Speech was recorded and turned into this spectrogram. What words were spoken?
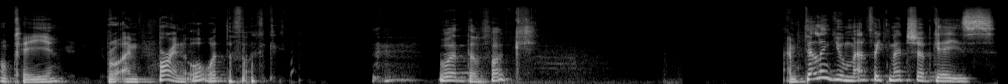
Okay. Bro, I'm foreign. oh, what the fuck? what the fuck? I'm telling you, Malphite matchup, guys.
